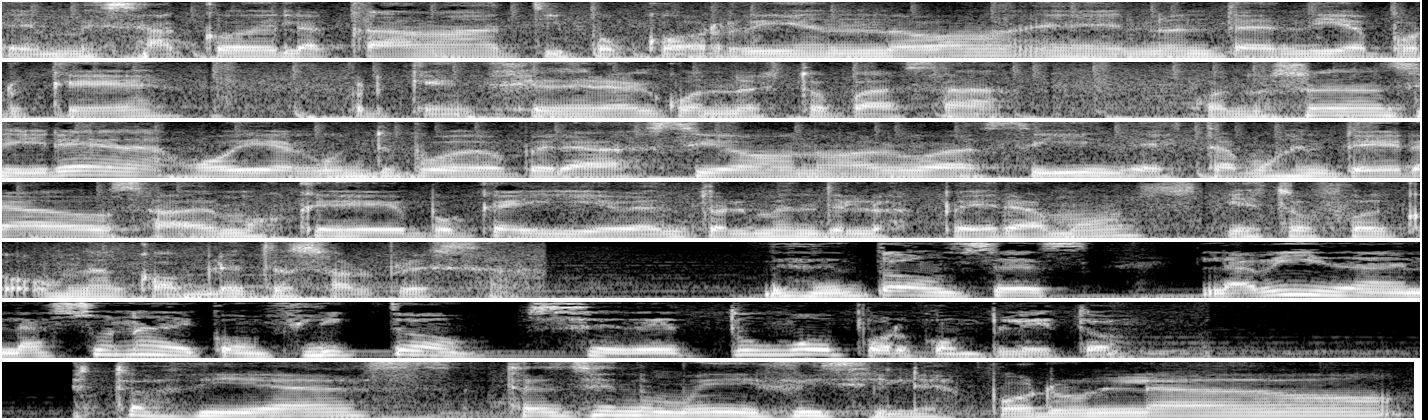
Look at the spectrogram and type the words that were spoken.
eh, me sacó de la cama tipo corriendo. Eh, no entendía por qué, porque en general cuando esto pasa, cuando suenan sirenas o hay algún tipo de operación o algo así, estamos enterados, sabemos qué época y eventualmente lo esperamos. Y esto fue una completa sorpresa. Desde entonces, la vida en la zona de conflicto se detuvo por completo. Estos días están siendo muy difíciles. Por un lado,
